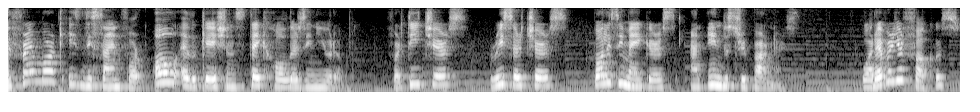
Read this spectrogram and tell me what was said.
The framework is designed for all education stakeholders in Europe, for teachers, researchers, policymakers, and industry partners. Whatever your focus,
